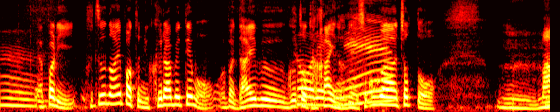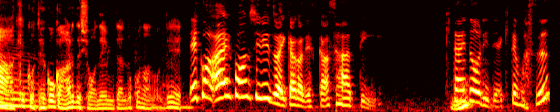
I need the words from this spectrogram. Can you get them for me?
うんやっぱり普通の iPad に比べてもやっぱりだいぶぐっと高いのでそそこがちょっと、うん、まあ、うん結構抵抗感あるでしょうねみたいなところなので。えこの iPhone シリーズはいかがですか？30。期待通りで来てます？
